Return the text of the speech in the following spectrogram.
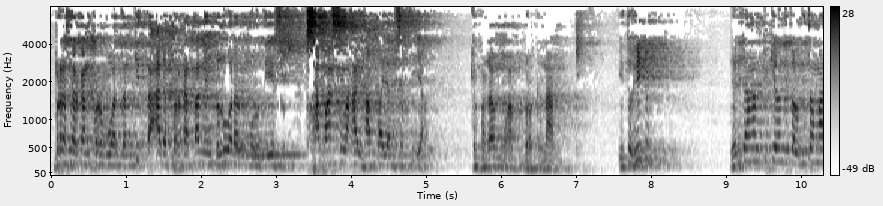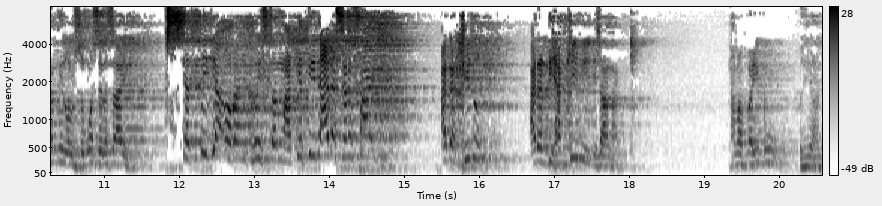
berdasarkan perbuatan kita ada perkataan yang keluar dari mulut Yesus. Sabaslah hai hamba yang setia. Kepadamu aku berkenan. Itu hidup. Jadi jangan pikir nanti kalau kita mati lalu semua selesai. Setiap orang Kristen mati tidak ada selesai. Ada hidup, ada dihakimi di sana. Nah Bapak Ibu, lihat.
